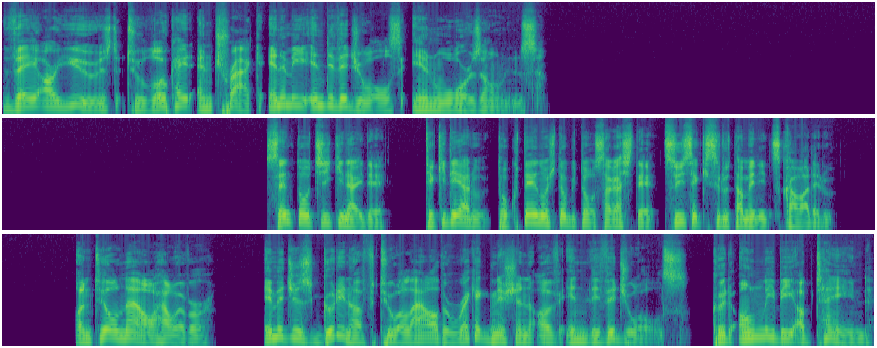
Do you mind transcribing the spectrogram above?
They are used to locate and track enemy individuals in war zones. 戦闘地域内で敵である特定の人々を探して追跡するために使われる。Until now, however, images good enough to allow the recognition of individuals could only be obtained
